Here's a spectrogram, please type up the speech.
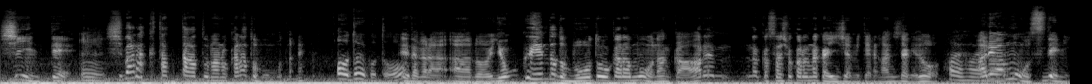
シーンって、うんしばらく経った後なのかなとも思ったね。あ、どういうこと？え、だから、あの、予告編だと冒頭からもうなんか、あれ、なんか最初から仲いいじゃんみたいな感じだけど、はいはいはいあれはもうすでに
